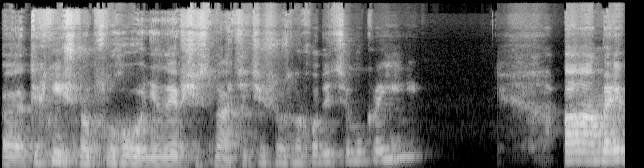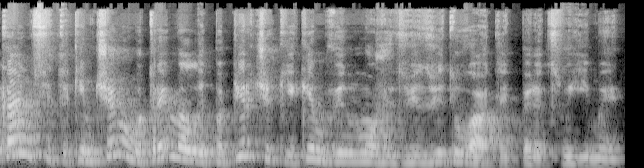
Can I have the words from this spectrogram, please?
е, технічного обслуговування на F-16, що знаходиться в Україні. А американці таким чином отримали папірчик, яким він може відзвітувати перед своїми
